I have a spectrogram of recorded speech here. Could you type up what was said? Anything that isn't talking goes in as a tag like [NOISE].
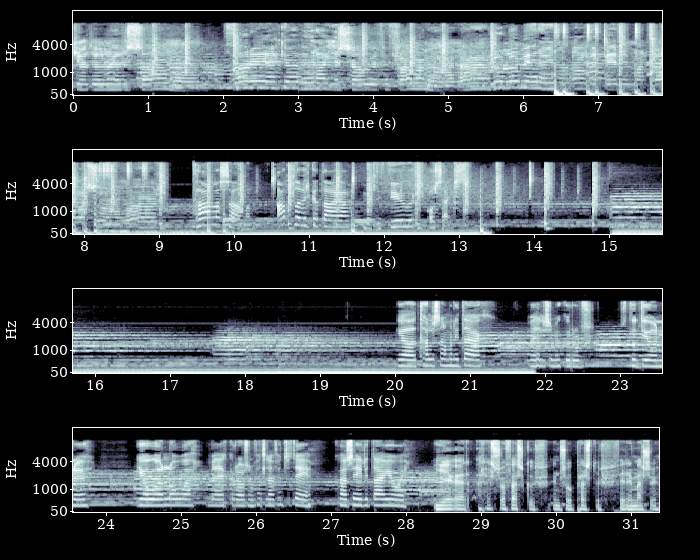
getum verið saman Þar er ekki að vera ég sjálf fyrir framann hana Rúla mér eina og við byrjum að tala saman Tala saman, alla virka daga, mellir fjögur og sex. Já, að tala saman í dag. Við hilsum ykkur úr stúdíónu Jói og Lóa með ykkur á sem fallega 50 degi. Hvað segir í dag, Jói? Ég er hress og ferskur eins og prestur fyrir messu.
